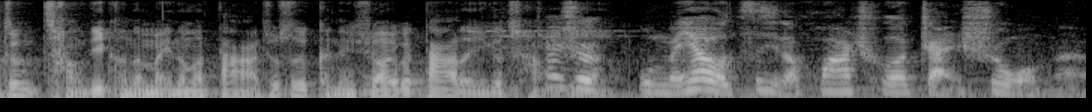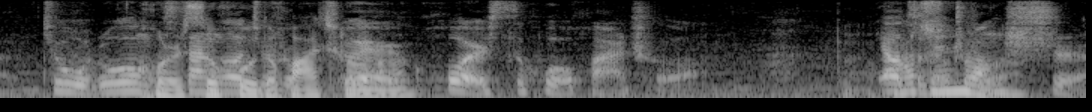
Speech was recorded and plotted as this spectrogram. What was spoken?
就是场地可能没那么大，就是肯定需要一个大的一个场地。但是我们要有自己的花车展示我们。就我如果我霍尔们三斯户的个就是对花车吗霍尔斯户的花车要怎么装饰？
